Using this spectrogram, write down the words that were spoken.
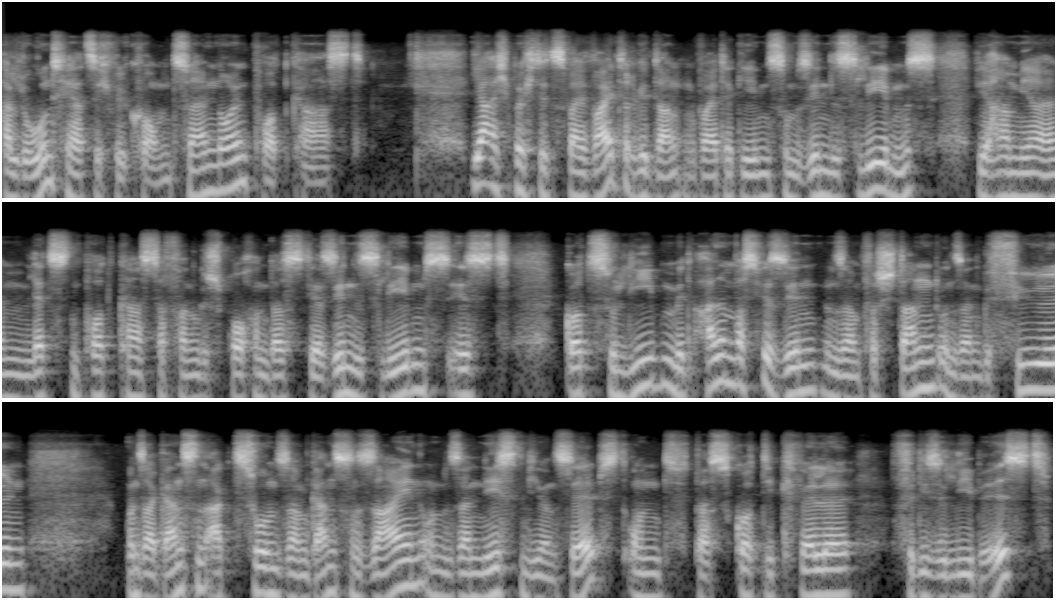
Hallo und herzlich willkommen zu einem neuen Podcast. Ja, ich möchte zwei weitere Gedanken weitergeben zum Sinn des Lebens. Wir haben ja im letzten Podcast davon gesprochen, dass der Sinn des Lebens ist, Gott zu lieben mit allem, was wir sind, unserem Verstand, unseren Gefühlen, unserer ganzen Aktion, unserem ganzen Sein und unseren Nächsten wie uns selbst und dass Gott die Quelle für diese Liebe ist.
